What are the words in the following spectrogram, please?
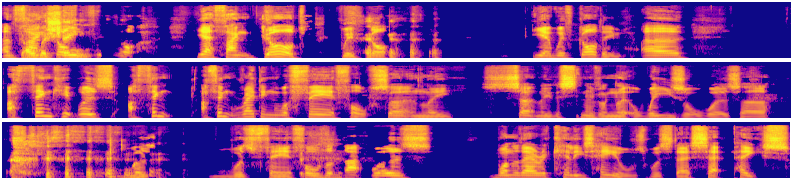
and thank machine. God, we've got- yeah, thank God we've got, yeah, we've got him. Uh, I think it was. I think. I think Reading were fearful. Certainly, certainly the snivelling little weasel was uh, was was fearful that that was one of their Achilles' heels was their set piece.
